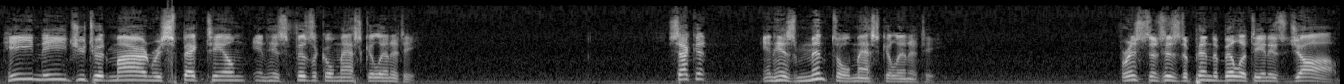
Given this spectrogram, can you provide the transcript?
He needs you to admire and respect him in his physical masculinity. Second, in his mental masculinity. For instance, his dependability in his job,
